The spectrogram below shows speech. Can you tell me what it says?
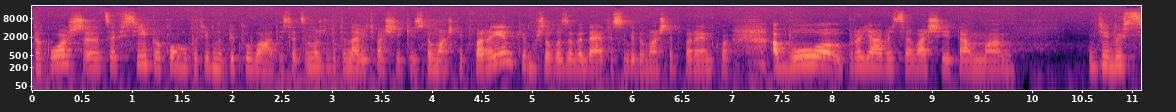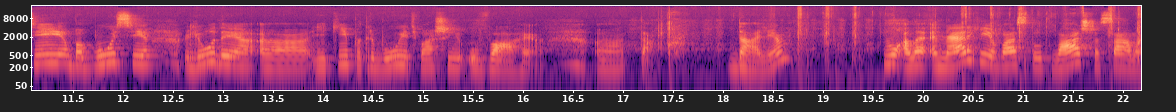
також це всі, про кого потрібно піклуватися. Це можуть бути навіть ваші якісь домашні тваринки, можливо, заведете собі домашню тваринку, або проявляться ваші там. е, Дідусі, бабусі, люди, які потребують вашої уваги. Так, далі. Ну, але енергія у вас тут, ваша саме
